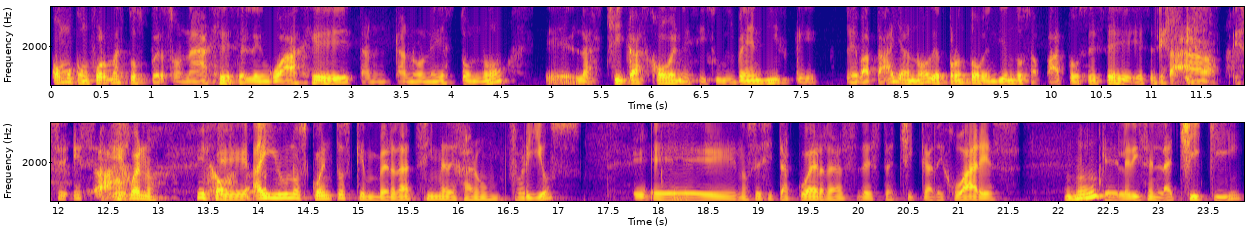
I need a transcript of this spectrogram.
cómo conforma estos personajes, el lenguaje tan, tan honesto, ¿no? Eh, las chicas jóvenes y sus bendis que le batallan, ¿no? De pronto vendiendo zapatos, ese, ese Es, está, es, es- es- Ah. eh, bueno, hijo. eh, hay unos cuentos que en verdad sí me dejaron fríos. Sí. Eh, no sé si te acuerdas de esta chica de Juárez que le dicen la chiqui.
